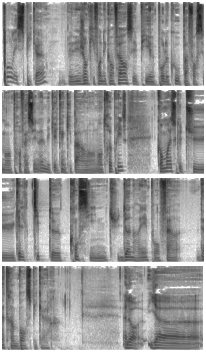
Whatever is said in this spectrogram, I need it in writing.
Pour les speakers, les gens qui font des conférences, et puis pour le coup, pas forcément professionnel, mais quelqu'un qui parle en entreprise, comment est-ce que tu, quel type de consigne tu donnerais pour faire d'être un bon speaker? Alors, il y a,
